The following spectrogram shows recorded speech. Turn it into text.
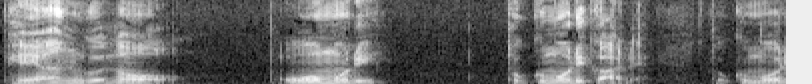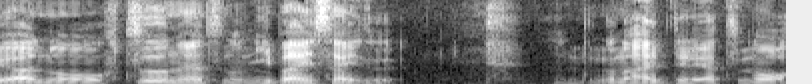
ペヤングの大盛り？特盛りか、あれ。特盛りあの、普通のやつの2倍サイズ。の入ってるやつの、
